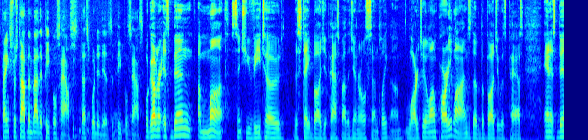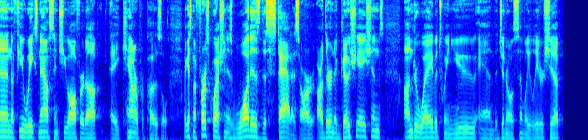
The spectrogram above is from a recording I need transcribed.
Thanks for stopping by the People's House. That's what it is, the People's House. Well, Governor, it's been a month since you vetoed the state budget passed by the General Assembly, um, largely along party lines, the, the budget was passed. And it's been a few weeks now since you offered up a counter proposal. I guess my first question is what is the status? Are, are there negotiations underway between you and the General Assembly leadership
